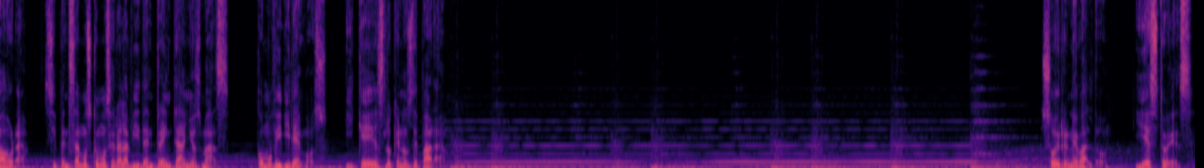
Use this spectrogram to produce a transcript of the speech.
Ahora, si pensamos cómo será la vida en 30 años más, cómo viviremos y qué es lo que nos depara. Soy René Baldo y esto es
